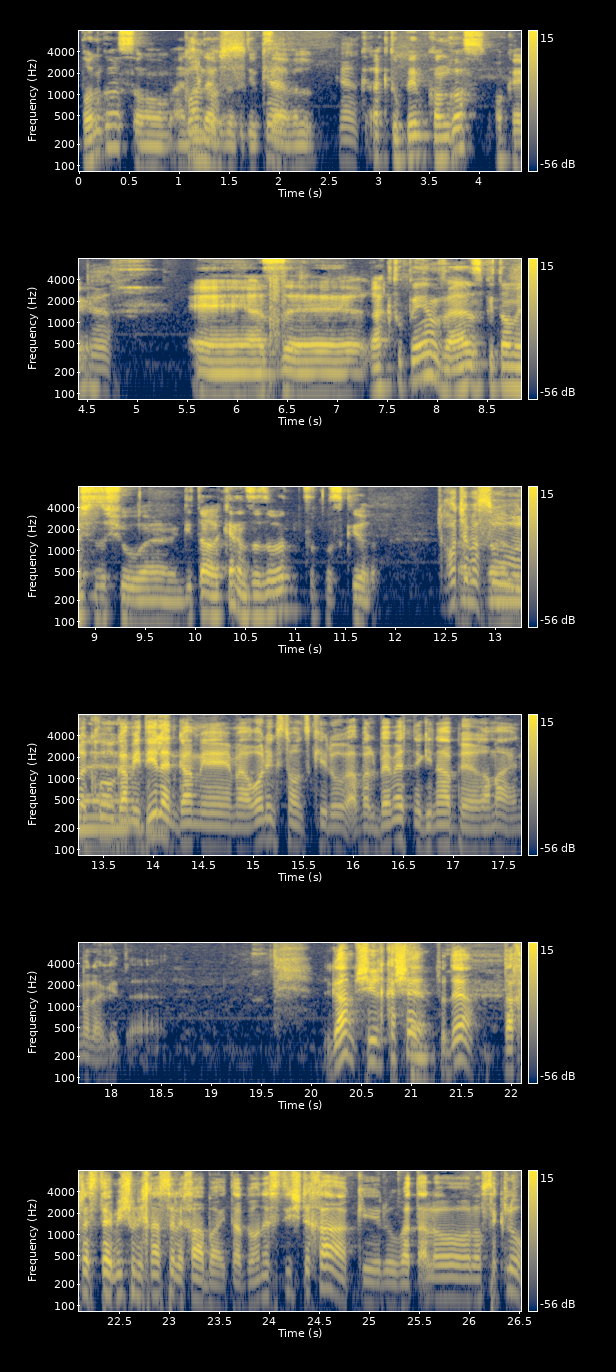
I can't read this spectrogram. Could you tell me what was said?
בונגוס, או אני לא יודע אם זה בדיוק זה, כן. אבל כן. רק תופים, קונגוס, אוקיי. אה, אז אה, רק תופים, ואז פתאום יש איזשהו אה, גיטרה, כן, זה מאוד קצת מזכיר. יכול להיות שהם עשו, לקחו גם מדילן, גם מהרולינג סטונס, כאילו, אבל באמת נגינה ברמה, אין מה להגיד. גם שיר קשה, כן. אתה יודע. תכלס מישהו נכנס אליך הביתה ואונס את אשתך, כאילו, ואתה לא, לא עושה כלום.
